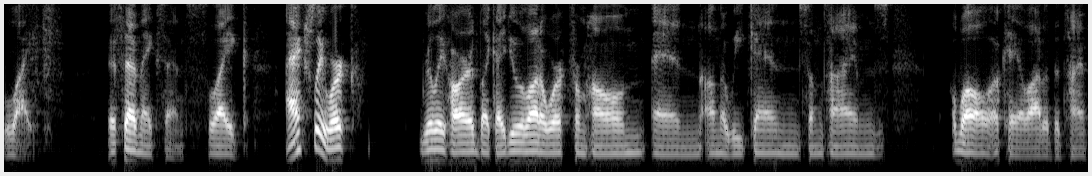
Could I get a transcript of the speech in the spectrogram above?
life, if that makes sense. Like, I actually work really hard. Like, I do a lot of work from home and on the weekend sometimes. Well, okay, a lot of the time.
